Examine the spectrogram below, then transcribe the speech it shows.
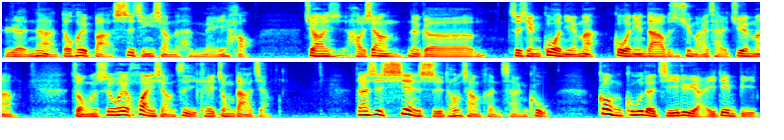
人啊都会把事情想得很美好，就好像好像那个之前过年嘛，过年大家不是去买彩券吗？总是会幻想自己可以中大奖，但是现实通常很残酷，共估的几率啊一定比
